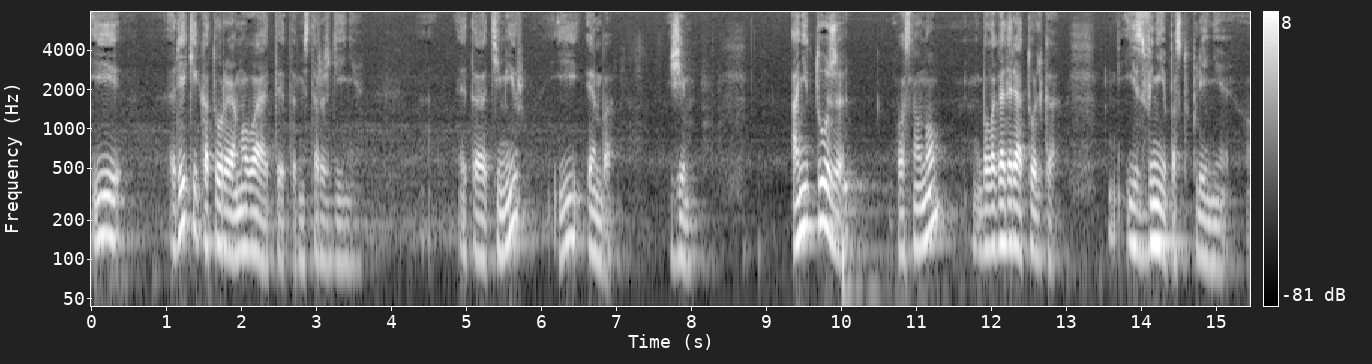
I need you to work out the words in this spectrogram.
и реки, которые омывают это месторождение, это Тимир и Эмба – Жим. Они тоже в основном, благодаря только извне поступления э,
